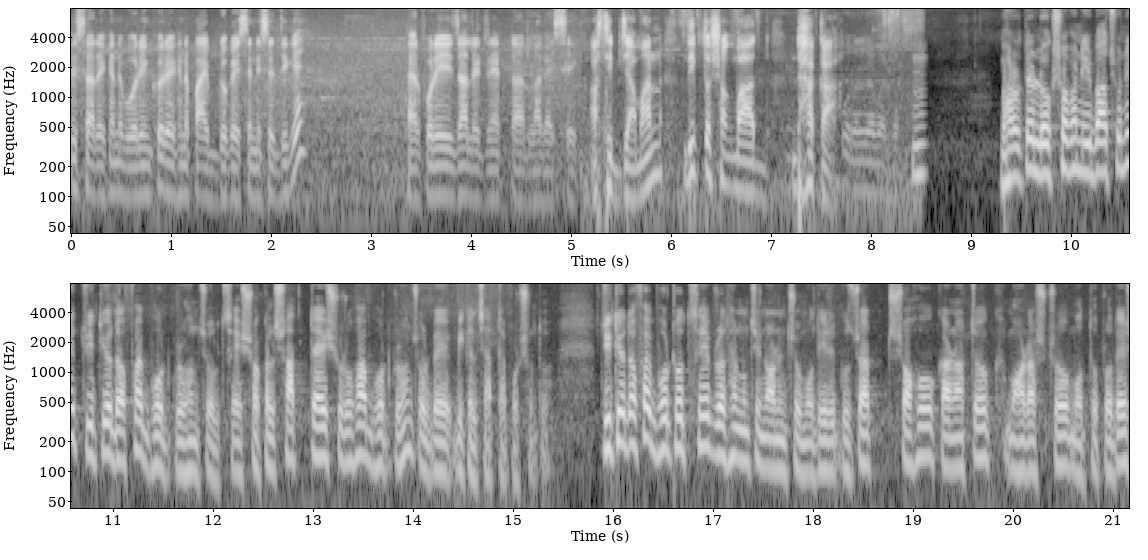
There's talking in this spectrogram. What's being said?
দিছে আর এখানে বোরিং করে এখানে পাইপ ঢুকাইছে নিচের দিকে। তারপরে এই জালের নেটটা লাগাইছে। আসিফ জামান দীপ্ত সংবাদ ঢাকা। ভারতের লোকসভা নির্বাচনে তৃতীয় দফায় ভোট গ্রহণ চলছে। সকাল সাতটায় শুরু হওয়া ভোট গ্রহণ চলবে বিকেল চারটা পর্যন্ত। তৃতীয় দফায় ভোট হচ্ছে প্রধানমন্ত্রী নরেন্দ্র মোদীর গুজরাট সহ কর্ণাটক, মহারাষ্ট্র, মধ্যপ্রদেশ,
